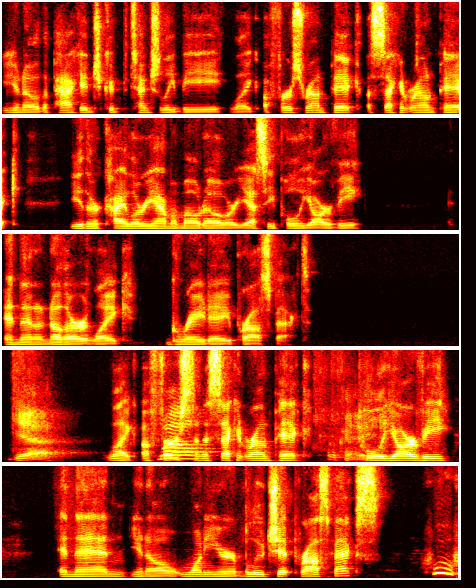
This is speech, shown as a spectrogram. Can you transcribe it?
you know the package could potentially be like a first round pick, a second round pick, either Kailer Yamamoto or Jesse Puljärvi, and then another like grade A prospect Yeah. like a first Well- and a second round pick, Okay. pull Yarvi, and then you know one of your blue chip prospects. Whew,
